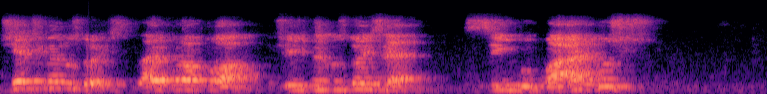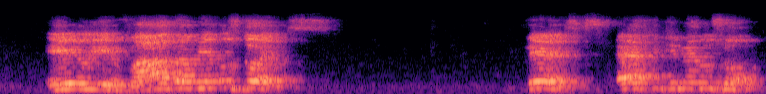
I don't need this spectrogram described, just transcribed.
g de menos 2. Lá eu coloco, ó, g de menos 2 é 5 quartos elevado a menos 2. Vezes f de menos 1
